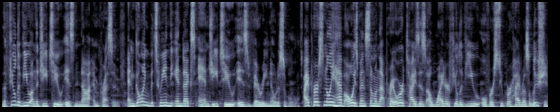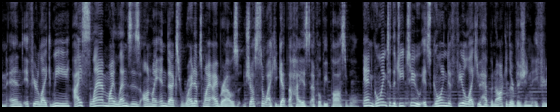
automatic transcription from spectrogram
The field of view on the G2 is not impressive, and going between the Index and G2 is very noticeable. I personally have always been someone that prioritizes a wider field of view over super high resolution, and if you're like me, I slam my lenses on my Index right up to my eyebrows just so I could get the highest FOV possible. And going to the G2, it's going to feel like you have binocular vision if you're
